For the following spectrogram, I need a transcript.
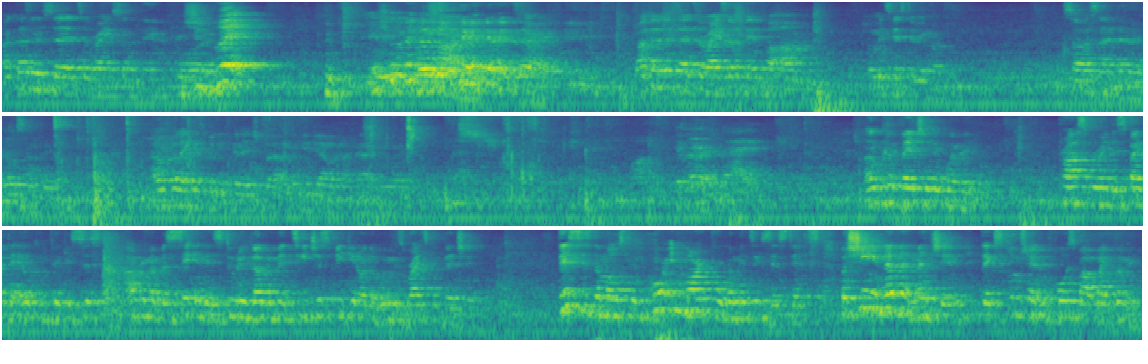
My cousin said to write something. For... She lit. My cousin said to write something for um, Women's History Month. So I sat down and wrote something. I don't feel like it's really finished, but I'm gonna give y'all what I got anyway. Alright. Unconventional women prospering despite the ill-configured system. I remember sitting in student government teachers speaking on the Women's Rights Convention. This is the most important mark for women's existence, but she never mentioned the exclusion enforced by white women.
